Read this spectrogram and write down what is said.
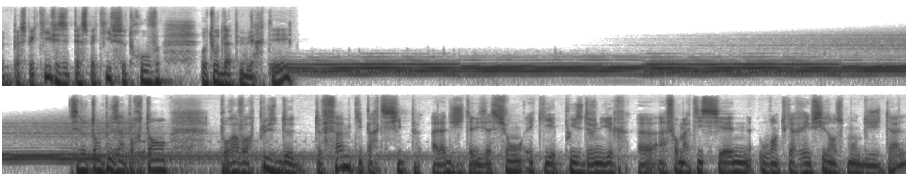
perspective, et cette perspective se trouve autour de la puberté. C'est d'autant plus important pour avoir plus de, femmes qui participent à la digitalisation et qui puissent devenir euh, informaticiennes ou en tout cas réussir dans ce monde digital,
